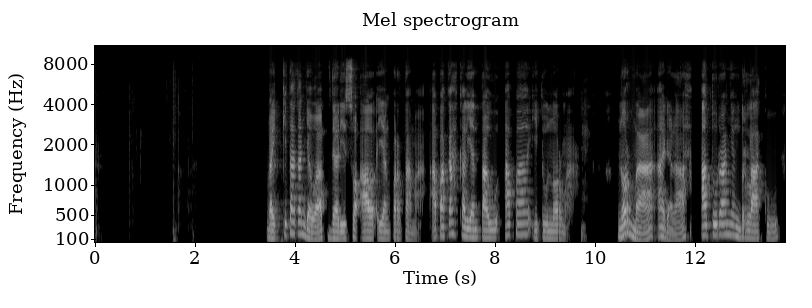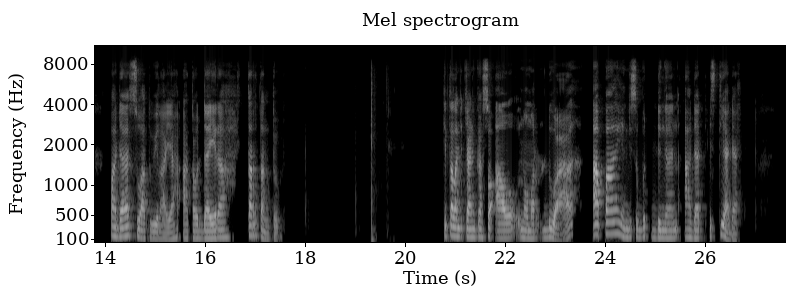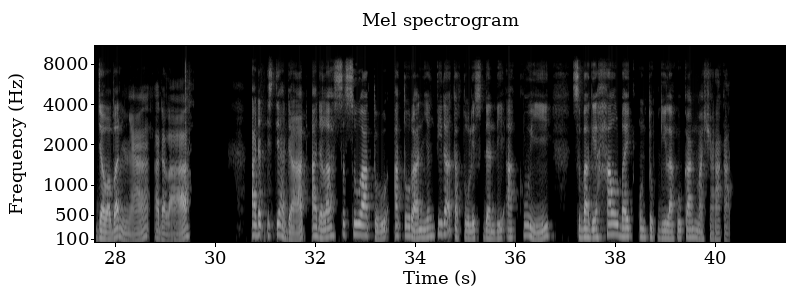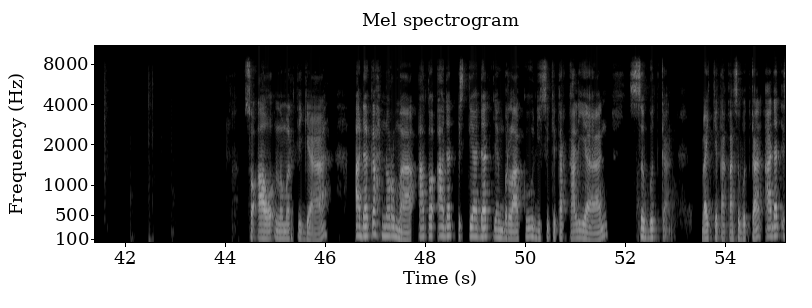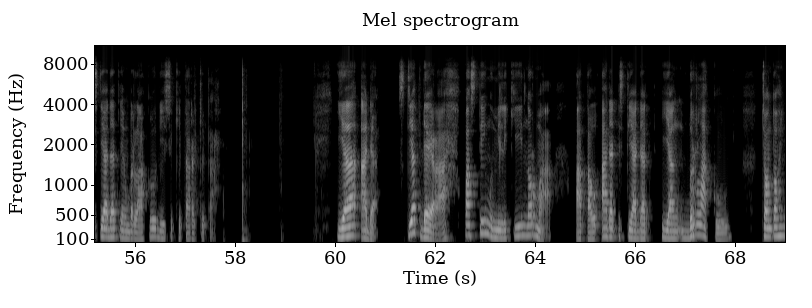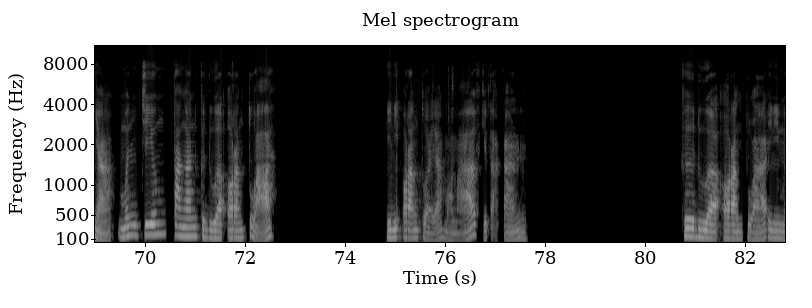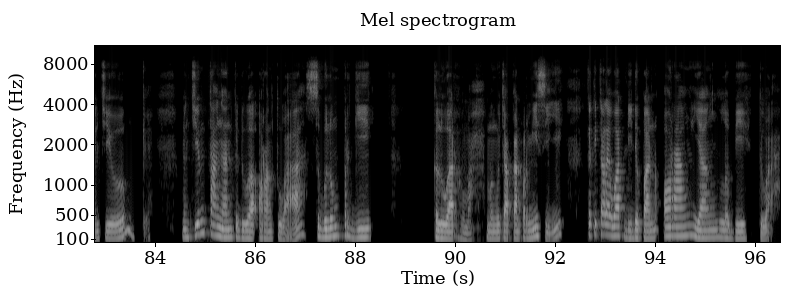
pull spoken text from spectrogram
Baik, kita akan jawab dari soal yang pertama. Apakah kalian tahu apa itu norma? Norma adalah aturan yang berlaku pada suatu wilayah atau daerah tertentu. Kita lanjutkan ke soal nomor 2. Apa yang disebut dengan adat istiadat? Jawabannya adalah adat istiadat adalah sesuatu aturan yang tidak tertulis dan diakui sebagai hal baik untuk dilakukan masyarakat. Soal nomor 3. Adakah norma atau adat istiadat yang berlaku di sekitar kalian? Sebutkan. Baik, kita akan sebutkan adat istiadat yang berlaku di sekitar kita. Ya, ada. Setiap daerah pasti memiliki norma atau adat istiadat yang berlaku. Contohnya, mencium tangan kedua orang tua ini orang tua ya, mohon maaf, kita akan kedua orang tua ini mencium, oke. Mencium tangan kedua orang tua sebelum pergi keluar rumah, mengucapkan permisi ketika lewat di depan orang yang lebih tua.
